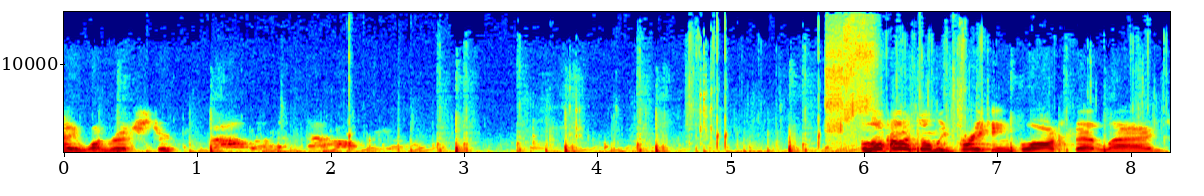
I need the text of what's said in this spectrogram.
hey, one registered. I love how it's only breaking blocks that lags,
